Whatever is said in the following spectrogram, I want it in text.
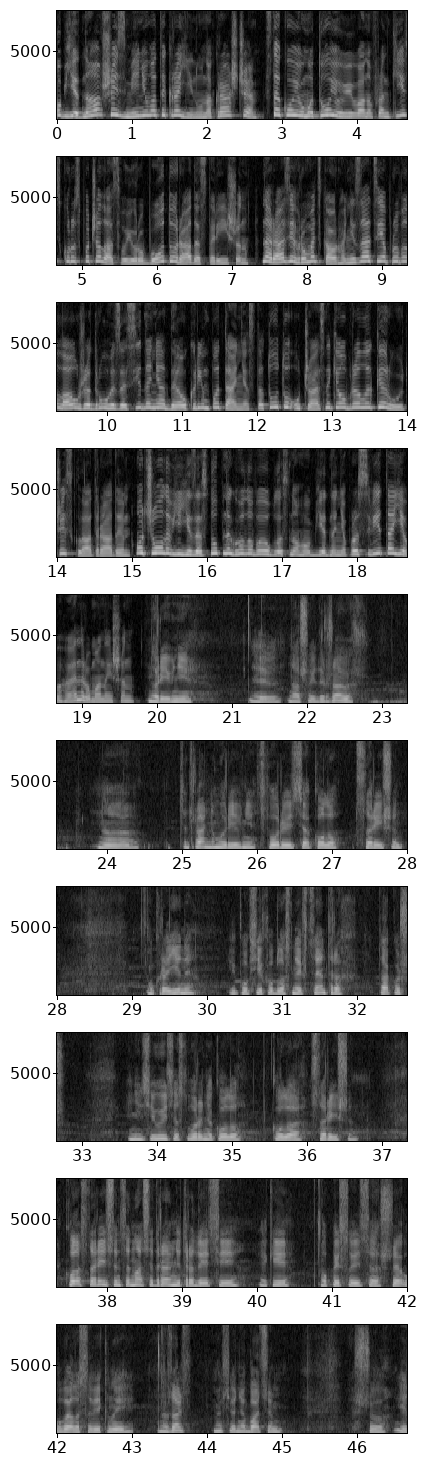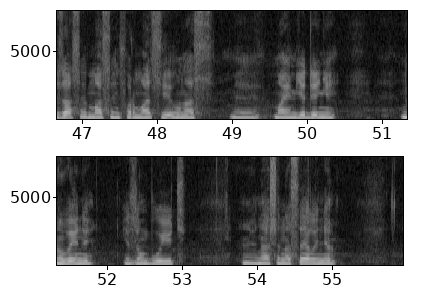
Об'єднавшись, змінювати країну на краще. З такою метою в Івано-Франківську розпочала свою роботу Рада старійшин. Наразі громадська організація провела уже друге засідання, де, окрім питання статуту, учасники обрали керуючий склад ради. Очолив її заступник голови обласного об'єднання просвіта Євген Романишин. на рівні е, нашої держави на центральному рівні створюється коло старейшин України і по всіх обласних центрах також ініціюється створення коло, кола старейшин. Коло старейшин це наші древні традиції, які описуються ще у Велесовій книгі. На жаль, ми сьогодні бачимо, що і засоби масової інформації у нас ми маємо єдині новини і зомбують е, наше населення.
